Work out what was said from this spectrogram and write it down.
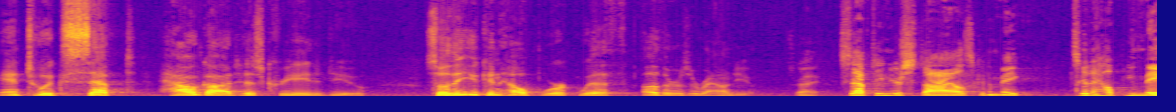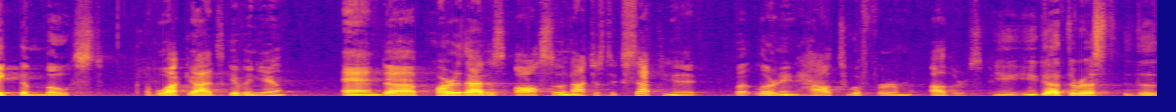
and to accept how God has created you so that you can help work with others around you. Right. Accepting your style is going to make it's going to help you make the most of what God's given you, and uh, part of that is also not just accepting it, but learning how to affirm others. You, you got the rest, the,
